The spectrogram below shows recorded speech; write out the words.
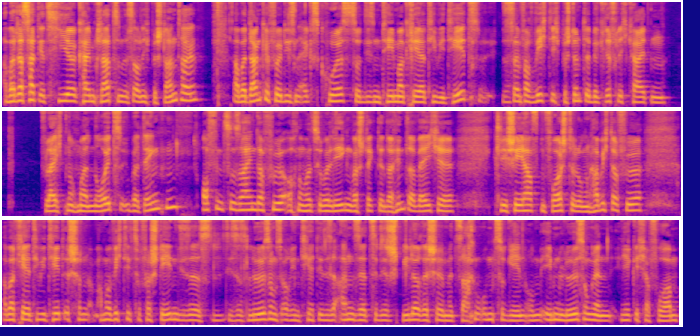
Aber das hat jetzt hier keinen Platz und ist auch nicht Bestandteil. Aber danke für diesen Exkurs zu diesem Thema Kreativität. Es ist einfach wichtig, bestimmte Begrifflichkeiten vielleicht nochmal neu zu überdenken, offen zu sein dafür, auch nochmal zu überlegen, was steckt denn dahinter, welche klischeehaften Vorstellungen habe ich dafür. Aber Kreativität ist schon auch mal wichtig zu verstehen, dieses, dieses lösungsorientierte, diese Ansätze, dieses spielerische, mit Sachen umzugehen, um eben Lösungen jeglicher Form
